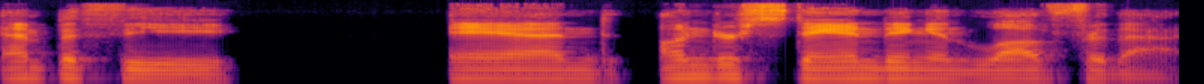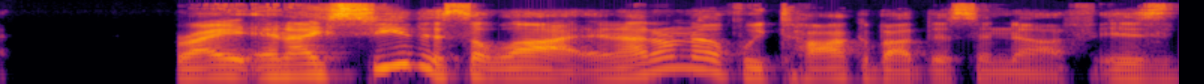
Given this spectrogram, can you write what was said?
empathy and understanding and love for that. Right. And I see this a lot. And I don't know if we talk about this enough is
